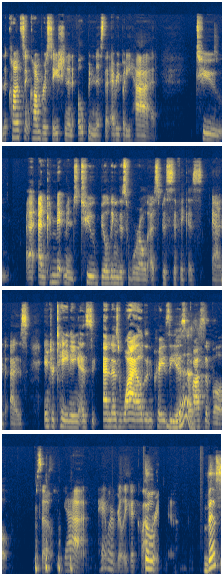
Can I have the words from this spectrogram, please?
the constant conversation and openness that everybody had to and commitment to building this world as specific as and as entertaining as and as wild and crazy yes. as possible. So yeah, hey, we're really good collaboration. So that's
